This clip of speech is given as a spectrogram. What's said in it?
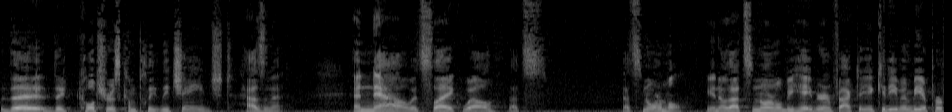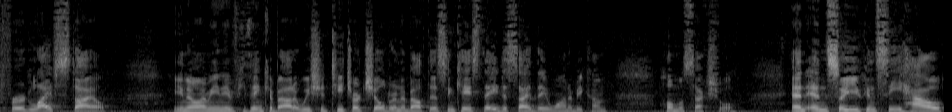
The, the culture has completely changed, hasn't it? And now it's like, well, that's, that's normal. You know, that's normal behavior. In fact, it could even be a preferred lifestyle. You know, I mean, if you think about it, we should teach our children about this in case they decide they want to become homosexual. And, and so you can see how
